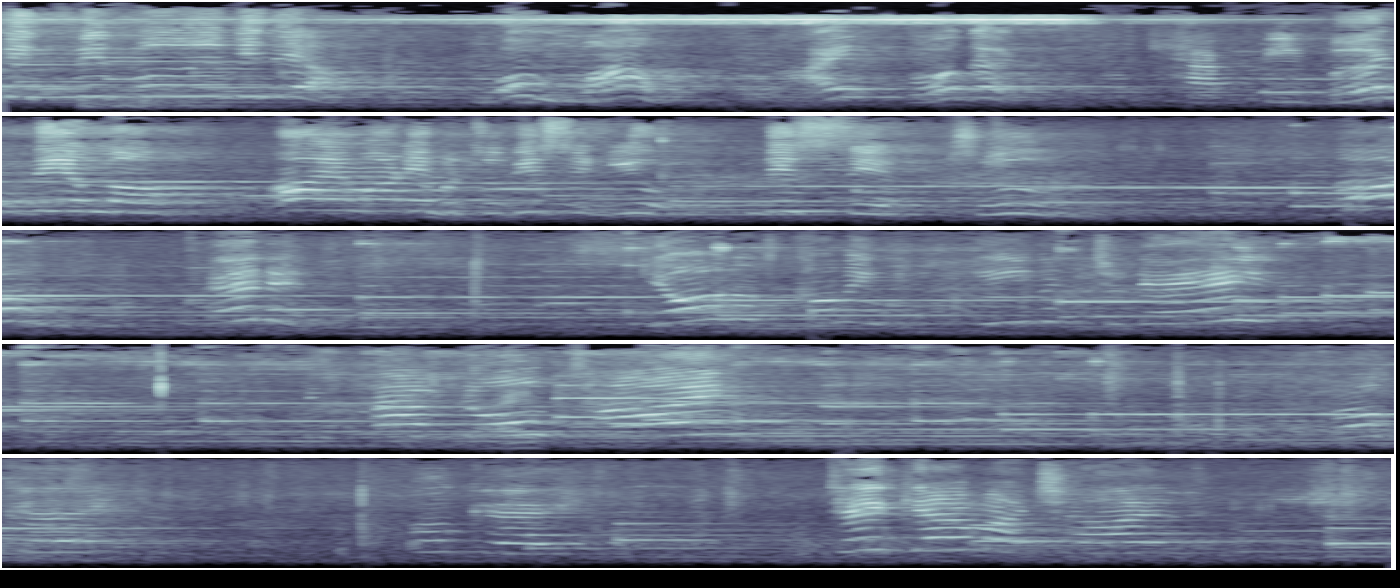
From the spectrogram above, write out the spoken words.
big people will be there. Oh, Mom, I forgot. Happy birthday, Mom. I am unable to visit you this year, too. Oh, Edith, you're not coming even today? You have no time? Okay, okay. Take care, my child.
